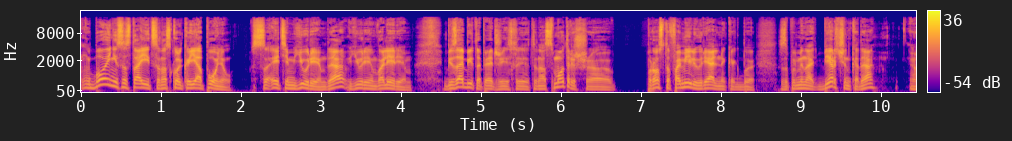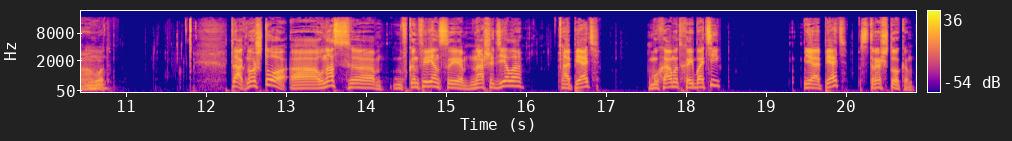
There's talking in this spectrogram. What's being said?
бой не состоится, насколько я понял, с этим Юрием, да, Юрием Валерием. Без обид, опять же, если ты нас смотришь, а, просто фамилию реально как бы запоминать. Берченко, да? Mm-hmm. Вот. Так, ну что, а, у нас а, в конференции «Наше дело» опять Мухаммад Хайбати. И опять с трэштоком.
